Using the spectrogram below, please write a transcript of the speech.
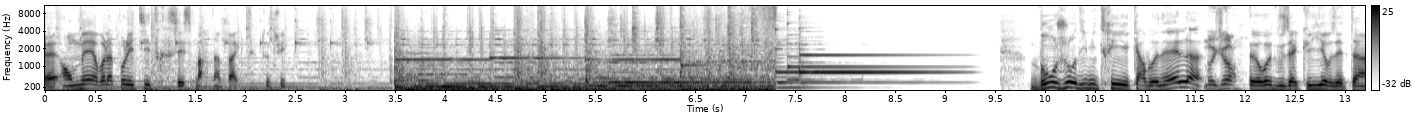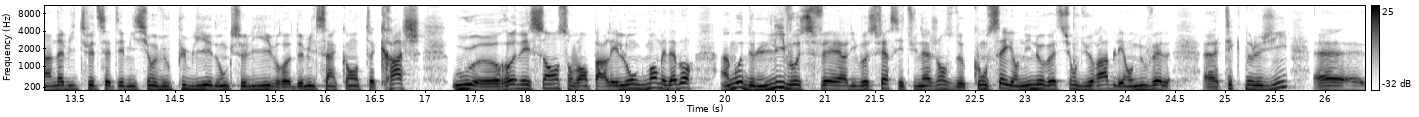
euh, en mer. Voilà pour les titres, c'est Smart Impact. Tout de suite. Bonjour Dimitri Carbonel. Bonjour. Heureux de vous accueillir. Vous êtes un habitué de cette émission et vous publiez donc ce livre 2050 Crash ou euh, Renaissance. On va en parler longuement. Mais d'abord, un mot de Livosphère. Livosphère, c'est une agence de conseil en innovation durable et en nouvelles euh, technologies. Euh,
